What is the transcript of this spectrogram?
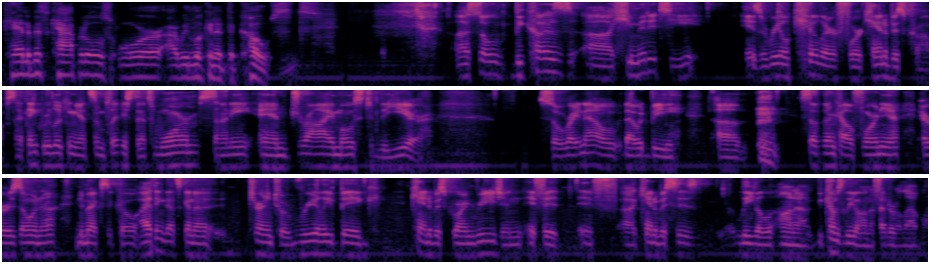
cannabis capitals or are we looking at the coasts uh, so because uh, humidity is a real killer for cannabis crops i think we're looking at some place that's warm sunny and dry most of the year so right now that would be uh, Southern California, Arizona, New Mexico. I think that's going to turn into a really big cannabis growing region if it if uh, cannabis is legal on a becomes legal on a federal level.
